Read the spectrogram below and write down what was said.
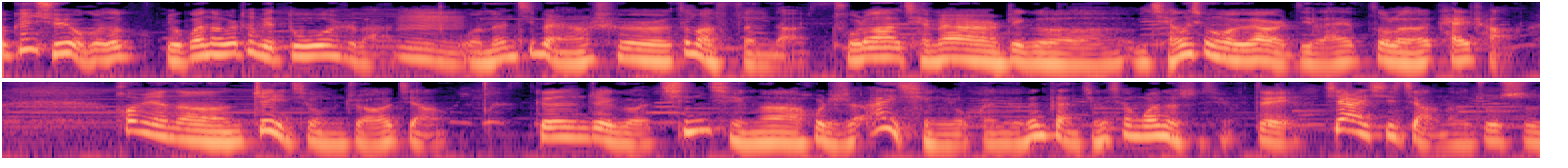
就跟雪有关的有关的歌特别多，是吧？嗯我们基本上是这么分的，除了前面这个强行为维尔第来做了开场，后面呢这一期我们主要讲跟这个亲情啊或者是爱情有关系的，跟感情相关的事情。对，下一期讲呢，就是，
